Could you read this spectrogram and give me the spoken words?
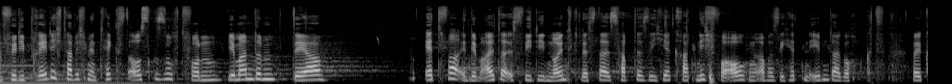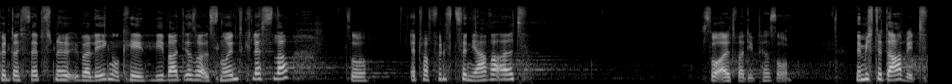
Und für die Predigt habe ich mir einen Text ausgesucht von jemandem, der etwa in dem Alter ist wie die Neuntklässler. Jetzt habt ihr sie hier gerade nicht vor Augen, aber sie hätten eben da gehockt. Weil ihr könnt euch selbst schnell überlegen, okay, wie wart ihr so als Neuntklässler? So etwa 15 Jahre alt? So alt war die Person. Nämlich der David.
